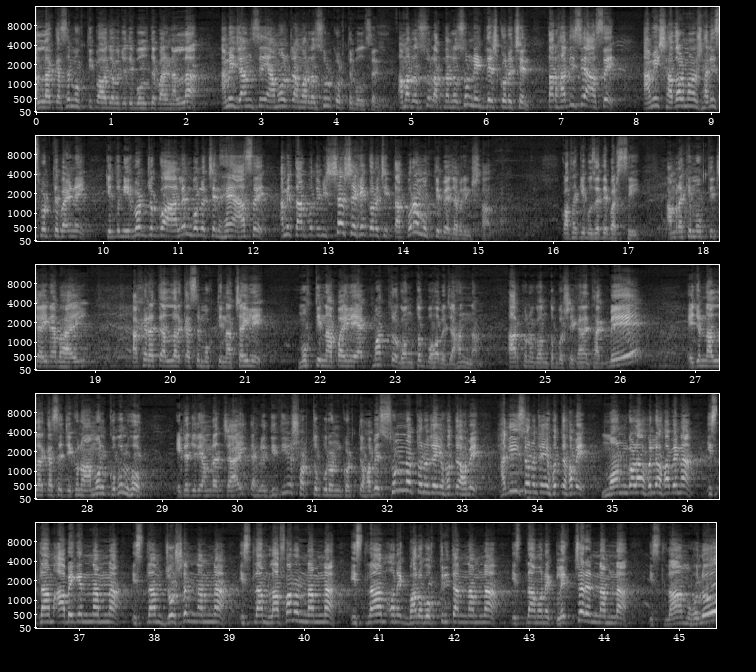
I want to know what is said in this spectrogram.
আল্লাহর কাছে মুক্তি পাওয়া যাবে যদি বলতে পারেন, আল্লাহ, আমি জানছি এই আমলটা আমার রসুল করতে বলছেন। আমার রসুল আপনার রসুল নির্দেশ করেছেন। তার হাদিসে আছে, আমি সাধারণ মানুষ হাদিস পড়তে পারি নাই, কিন্তু নির্ভরযোগ্য আলেম বলেছেন হ্যাঁ আছে। আমি তার প্রতি বিশ্বাস রেখে করেছি, তারপরেও মুক্তি পেয়ে যাবেন ইনশাআল্লাহ। কথা কি বুঝাতে পারছি? আমরা কি মুক্তি চাই না ভাই? আখেরাতে আল্লাহর কাছে মুক্তি না চাইলে, মুক্তি না পাইলে একমাত্র গন্তব্য হবে জাহান্নাম। আর কোনো গন্তব্য সেখানে থাকবে? এই জন্য আল্লাহর কাছে যে কোনো আমল কবুল হোক এটা যদি আমরা চাই, তাহলে দ্বিতীয় শর্ত পূরণ করতে হবে, সুন্নত অনুযায়ী হতে হবে, হাদিস অনুযায়ী হতে হবে, মন গড়া হলে হবে না, ইসলাম আবেগের নাম না, ইসলাম জোশের নাম না, ইসলাম লাফানোর নাম না, ইসলাম অনেক ভালো বক্তৃতার নাম না, ইসলাম অনেক লেকচারের নাম না, ইসলাম হলো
